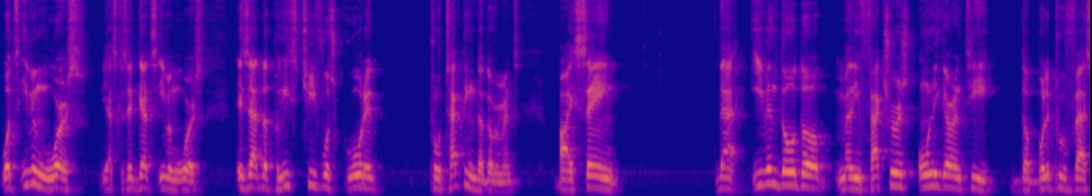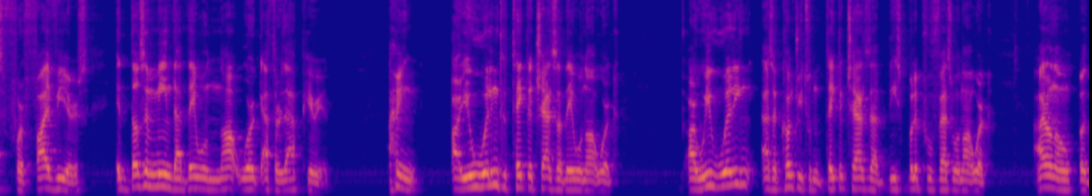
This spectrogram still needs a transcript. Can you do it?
What's even worse, yes, because it gets even worse, is that the police chief was quoted protecting the government by saying that even though the manufacturers only guarantee the bulletproof vest for five years, it doesn't mean that they will not work after that period. I mean, are you willing to take the chance that they will not work? Are we willing as a country to take the chance that these bulletproof vests will not work? I don't know, but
